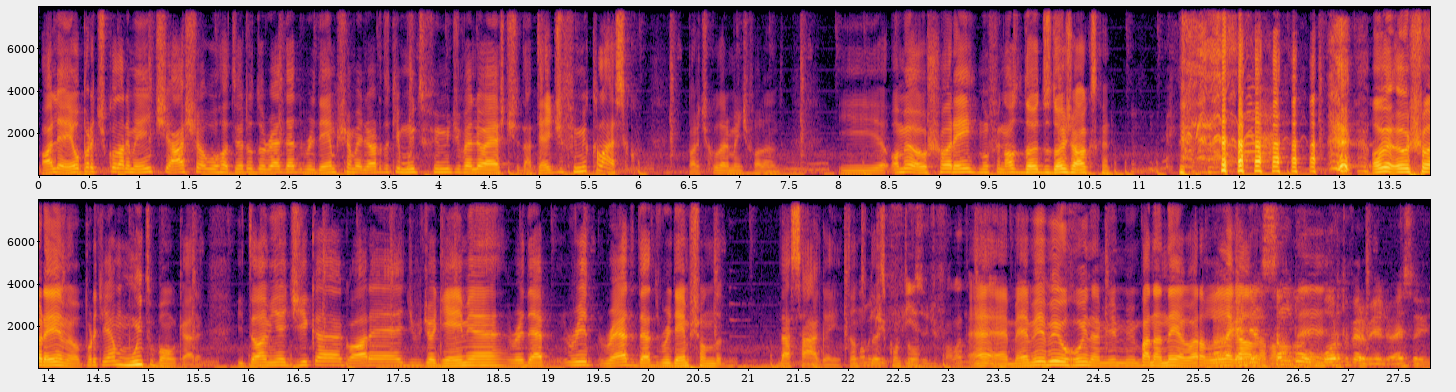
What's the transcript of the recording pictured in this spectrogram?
Olha, eu particularmente acho o roteiro do Red Dead Redemption melhor do que muito filme de Velho Oeste, até de filme clássico, particularmente falando. E, ô meu, eu chorei no final dos dois, jogos, cara. ô meu, eu chorei, meu, porque é muito bom, cara. Então a minha dica agora é de videogame é Red, Red Dead Redemption da- saga aí, tanto dois quanto um. difícil de falar também. É, é meio, meio ruim, né? Me, me bananei agora, A legal. na redenção do palavra. Morto Vermelho, é isso aí.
